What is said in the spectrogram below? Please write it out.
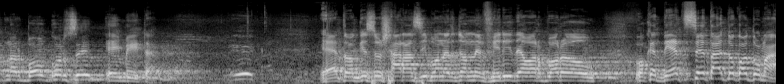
আপনার বউ করছে এই মেয়েটা। এত কিছু সারা জীবনের জন্য ফিরি দেওয়ার পরেও ওকে দেখছে তাই তো কত না।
